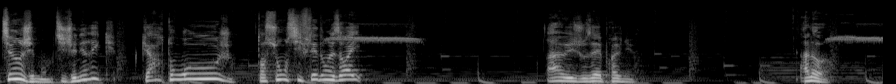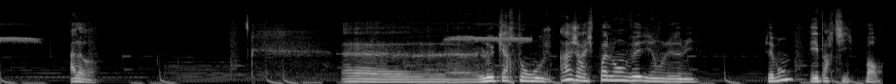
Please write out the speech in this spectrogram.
tiens, j'ai mon petit générique. Carton rouge. Attention, siffler dans les oreilles. Ah oui, je vous avais prévenu. Alors. Alors. Euh, le carton rouge. Ah, j'arrive pas à l'enlever, dis donc, les amis. C'est bon? Il est parti. Bon.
